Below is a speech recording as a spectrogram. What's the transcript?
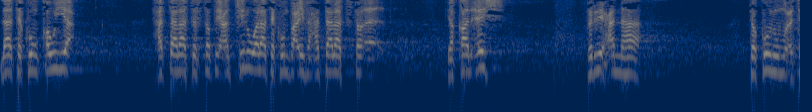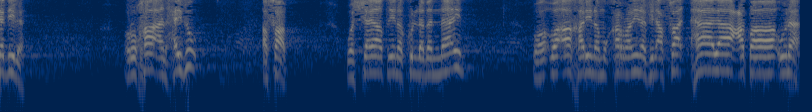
لا تكون قوية حتى لا تستطيع أن تشيله ولا تكون ضعيفة حتى لا تستطيع يقال إيش؟ في الريح أنها تكون معتدلة رخاء حيث أصاب والشياطين كل بناء وآخرين مقرنين في الأصفاد هذا عطاؤنا.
